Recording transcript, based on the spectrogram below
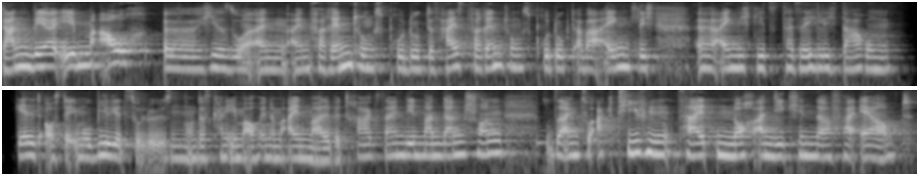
Dann wäre eben auch äh, hier so ein, ein Verrentungsprodukt, das heißt Verrentungsprodukt, aber eigentlich, äh, eigentlich geht es tatsächlich darum, Geld aus der Immobilie zu lösen. Und das kann eben auch in einem Einmalbetrag sein, den man dann schon sozusagen zu aktiven Zeiten noch an die Kinder vererbt.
